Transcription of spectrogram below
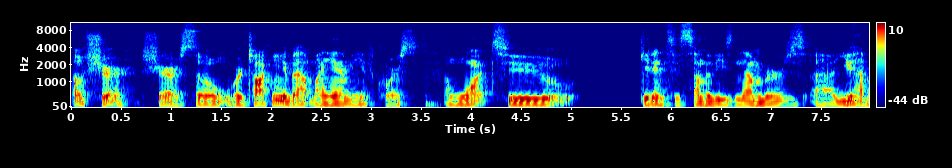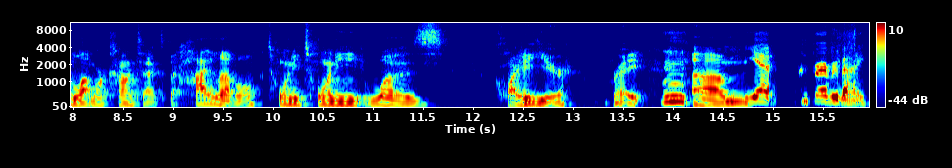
Oh, sure, sure. So we're talking about Miami, of course. I want to get into some of these numbers. Uh, you have a lot more context, but high level, 2020 was quite a year, right? Mm, um, yeah, for everybody.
